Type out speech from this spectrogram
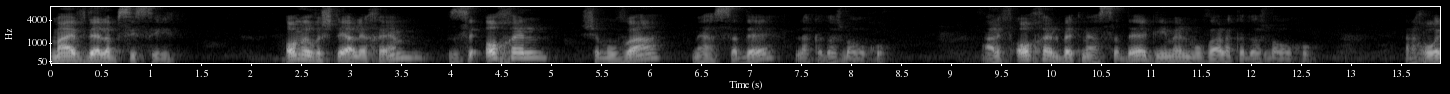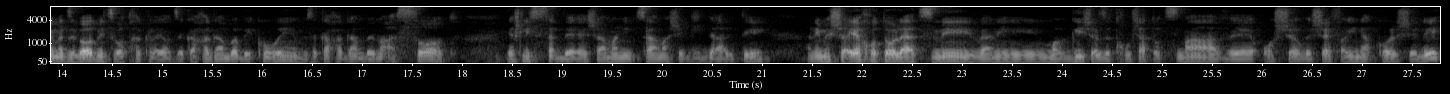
מה ההבדל הבסיסי? עומר ושתי הלחם זה אוכל שמובא מהשדה לקדוש ברוך הוא. א', אוכל, ב', מהשדה, ג', מובא לקדוש ברוך הוא. אנחנו רואים את זה בעוד מצוות חקלאיות, זה ככה גם בביקורים, זה ככה גם במעשרות. יש לי שדה, שם נמצא מה שגידלתי, אני משייך אותו לעצמי ואני מרגיש איזו תחושת עוצמה ועושר ושפע, הנה הכל שלי,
